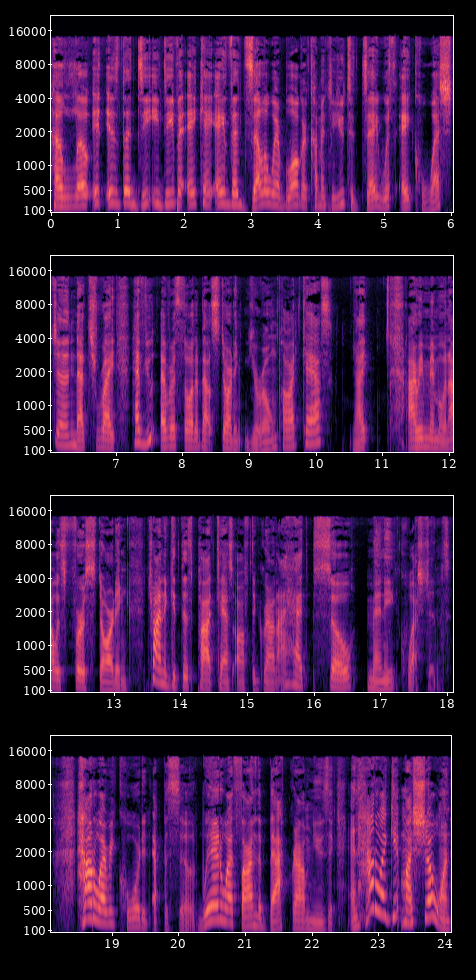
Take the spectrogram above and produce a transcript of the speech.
Hello, it is the DE Diva, aka the Delaware blogger, coming to you today with a question. That's right. Have you ever thought about starting your own podcast? Right? I remember when I was first starting, trying to get this podcast off the ground, I had so many questions. How do I record an episode? Where do I find the background music? And how do I get my show on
